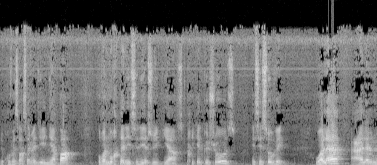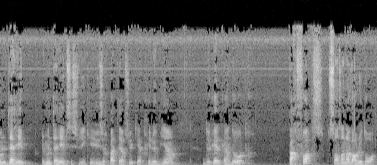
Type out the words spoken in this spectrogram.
Le professeur Assem a dit Il n'y a pas pour al-mukhtali, c'est-à-dire celui qui a pris quelque chose et s'est sauvé. Ala al-muntahib. Le muntahib, c'est celui qui est usurpateur, celui qui a pris le bien de quelqu'un d'autre par force sans en avoir le droit.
